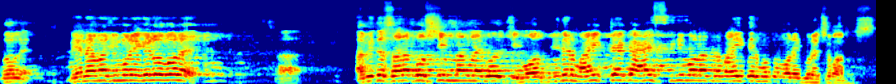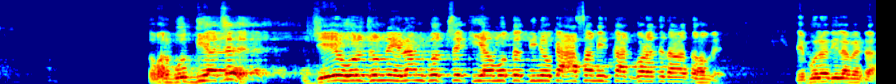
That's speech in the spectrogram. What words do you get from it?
বলে। বেনামাজি মরে গেলেও বলে। আমি তো সারা পশ্চিম বাংলায় বলছি, মসজিদের মাইকটাকে আইসক্রিম মাইকের মতো মনে করেছে মানুষ। তোমার বুদ্ধি আছে? যে ওর জন্য এলান করছে, কিয়ামতের দিনে ওকে আসামির কাঠ গড়াতে দাঁড়াতে হবে। এ বলে দিলাম এটা।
